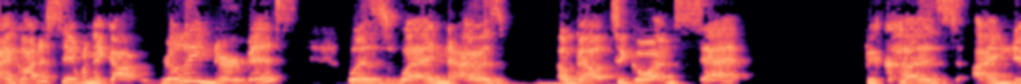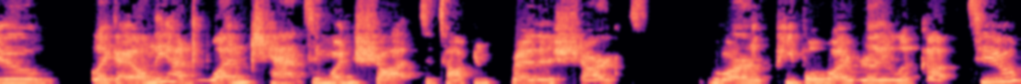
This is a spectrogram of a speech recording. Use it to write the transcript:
I gotta say when I got really nervous was when I was about to go on set because I knew like I only had one chance and one shot to talk in front of the sharks who are people who I really look up to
